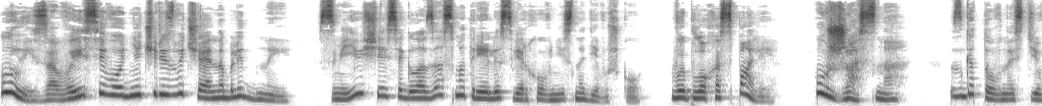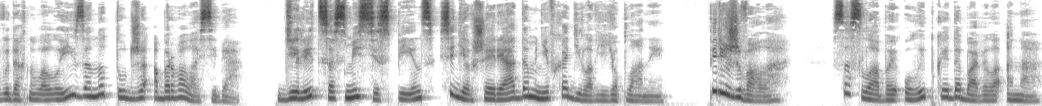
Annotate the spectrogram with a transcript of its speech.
«Луиза, вы сегодня чрезвычайно бледны». Смеющиеся глаза смотрели сверху вниз на девушку. «Вы плохо спали?» «Ужасно!» С готовностью выдохнула Луиза, но тут же оборвала себя. Делиться с миссис Пинс, сидевшей рядом, не входило в ее планы. Переживала. Со слабой улыбкой добавила она.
